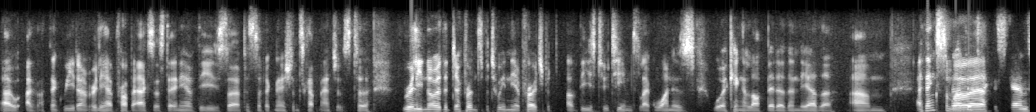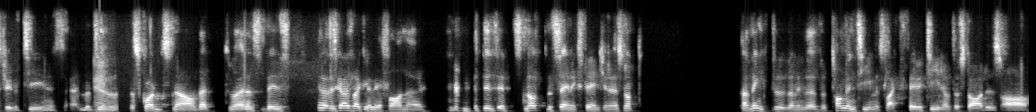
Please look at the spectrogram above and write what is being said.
uh, I, I, think we don't really have proper access to any of these uh, Pacific Nations Cup matches to really know the difference between the approach of these two teams. Like one is working a lot better than the other. Um, I think Samoa. I scan through the teams, uh, the team, yeah. the squads now. That there's, there's you know there's guys like Lealiifano, but it's not the same extent. You know, it's not. I think the, I mean the, the Tongan team. It's like 13 of the starters are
